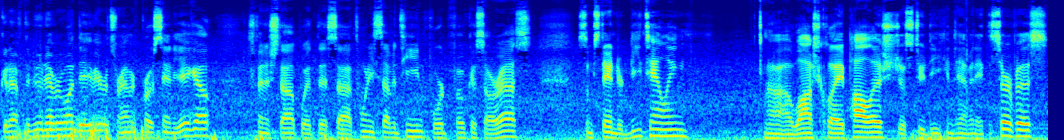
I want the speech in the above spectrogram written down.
Good afternoon, everyone. Dave here at Ceramic Pro San Diego. Just finished up with this uh, 2017 Ford Focus RS. Some standard detailing, uh, wash clay polish just to decontaminate the surface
